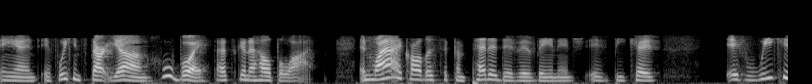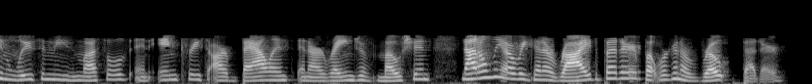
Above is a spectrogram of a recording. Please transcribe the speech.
and if we can start young, oh boy, that's going to help a lot. And why I call this a competitive advantage is because if we can loosen these muscles and increase our balance and our range of motion, not only are we going to ride better, but we're going to rope better.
